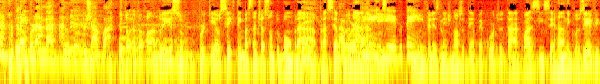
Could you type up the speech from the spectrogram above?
pela oportunidade do, do, do, jabá. Eu tô, eu tô falando isso porque eu sei que tem bastante assunto bom para ser abordado tem, aqui. Diego, tem. E, infelizmente o nosso tempo é curto, está quase se encerrando, inclusive.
